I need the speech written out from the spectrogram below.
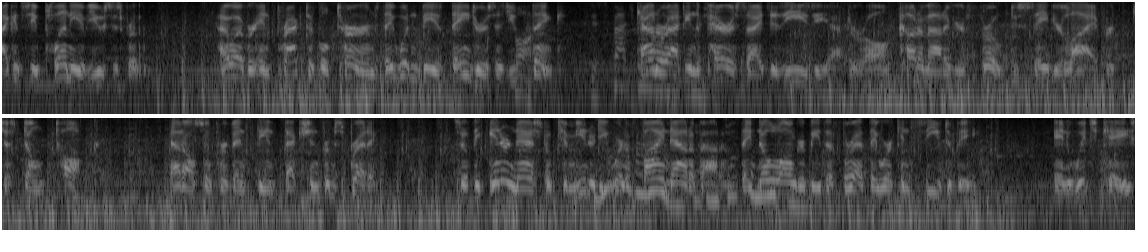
I can see plenty of uses for them. However, in practical terms, they wouldn't be as dangerous as you think. Counteracting the parasites is easy, after all. Cut them out of your throat to save your life, or just don't talk. That also prevents the infection from spreading. So if the international community were to find out about them, they'd no longer be the threat they were conceived to be. In which case,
